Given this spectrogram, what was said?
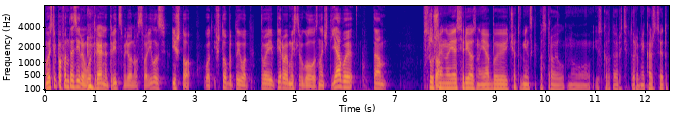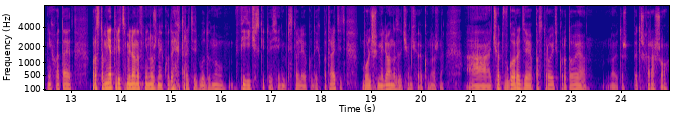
Ну если пофантазируем, вот реально 30 миллионов свалилось, и что? Вот и что бы ты, вот твои первые мысли в голову, значит, я бы там... Слушай, Что? ну я серьезно, я бы что-то в Минске построил, ну, из крутой архитектуры. Мне кажется, так не хватает. Просто мне 30 миллионов не нужно, и куда их тратить буду? Ну, физически, то есть я не представляю, куда их потратить. Больше миллиона зачем человеку нужно? А что-то в городе построить крутое, ну, это ж, это ж хорошо.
